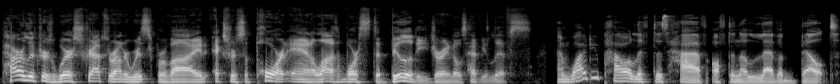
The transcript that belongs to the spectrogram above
Powerlifters wear straps around their wrists to provide extra support and a lot more stability during those heavy lifts. And why do powerlifters have often a leather belt?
